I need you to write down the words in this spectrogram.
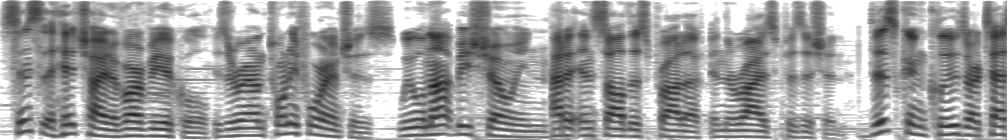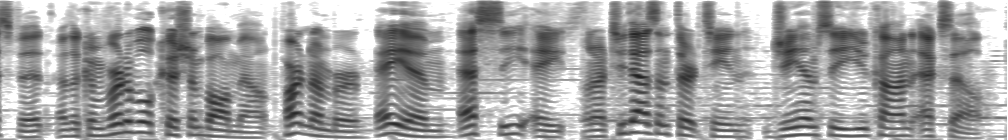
Since the hitch height of our vehicle is around 24 inches, we will not be showing how to install this product in the rise position. This concludes our test fit of the Convert-A-Ball cushion ball mount, part number AM SC8 on our 2013 GMC Yukon XL.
